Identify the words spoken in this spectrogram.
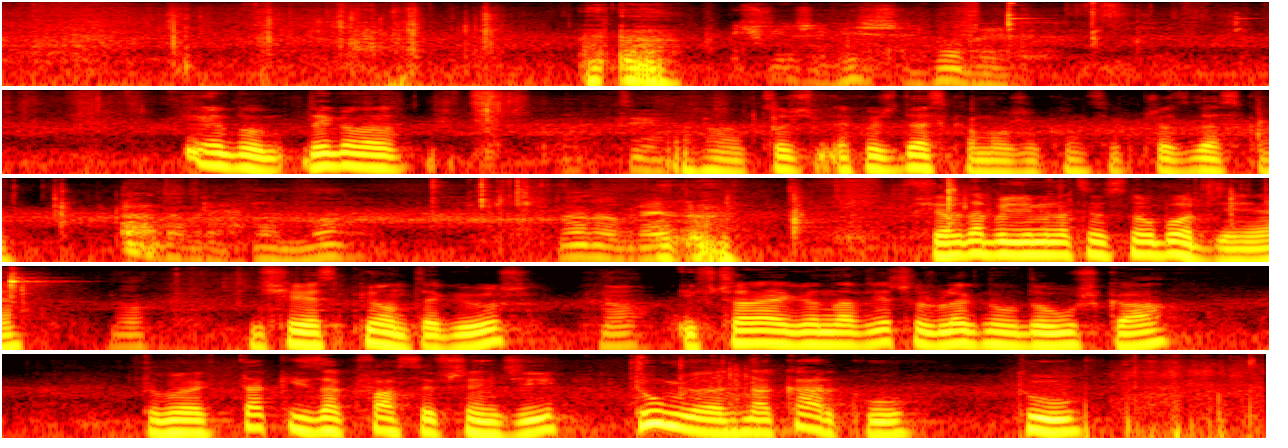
Świeże, wiesz, nowe. Nie, do, jego na... Ty. Aha, coś, jakoś deska może, koncert przez deskę. A dobra, mam no. No dobra. W środę byliśmy na tym snowboardzie, nie? No. Dzisiaj jest piątek już. No. I wczoraj jak on na wieczór legnął do łóżka, to miał taki zakwasy wszędzie. Tu miał jak na karku, tu,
